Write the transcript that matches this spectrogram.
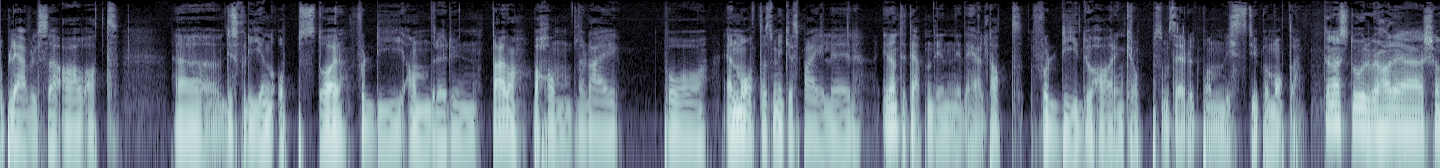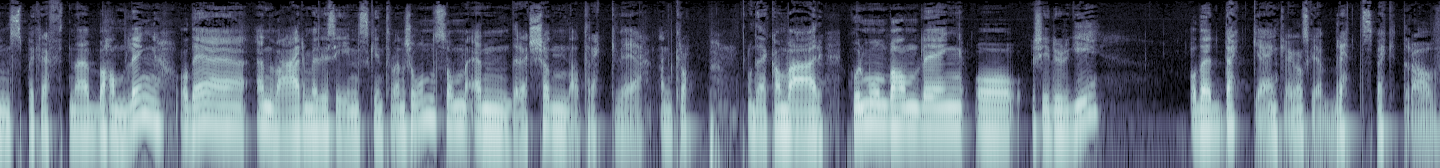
opplevelse av at eh, dysforien oppstår fordi andre rundt deg da, behandler deg på en måte som ikke speiler identiteten din i det hele tatt, fordi du har en kropp som ser ut på en viss type måte. Det neste ordet vi har er kjønnsbekreftende behandling, og det er enhver medisinsk intervensjon som endrer kjønnatrekk ved en kropp. Det kan være hormonbehandling og kirurgi. Og det dekker egentlig et ganske bredt spekter av,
